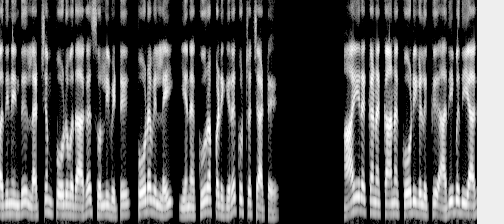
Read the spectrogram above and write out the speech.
15 லட்சம் போடுவதாக சொல்லிவிட்டு போடவில்லை என கூறப்படுகிற குற்றச்சாட்டு. ஆயிரக்கணக்கான கோடிகளுக்கு அதிபதியாக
